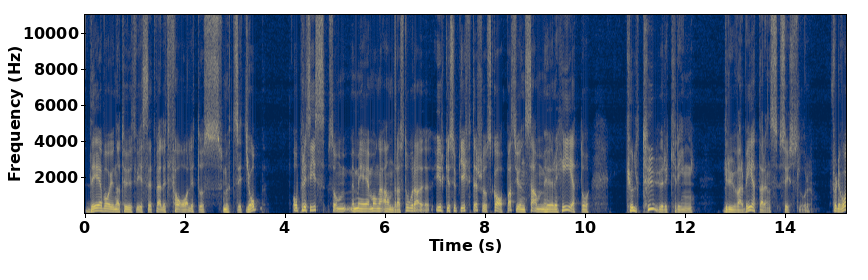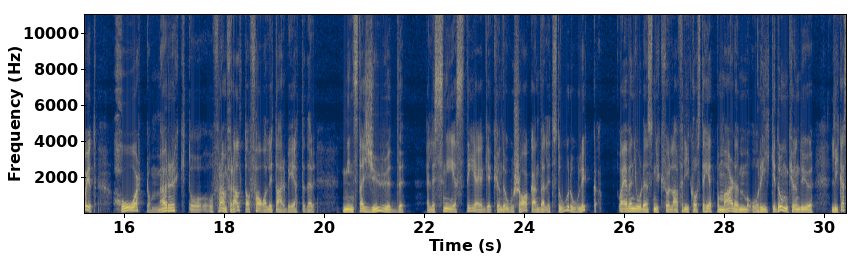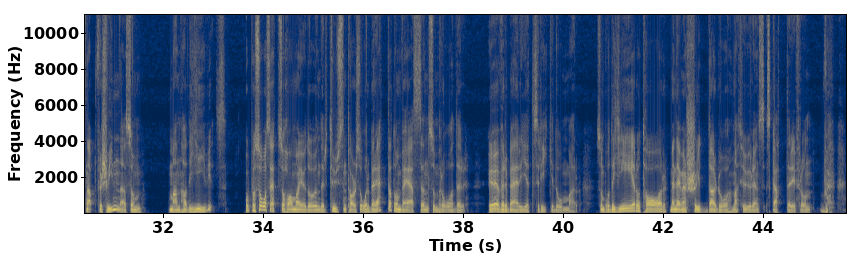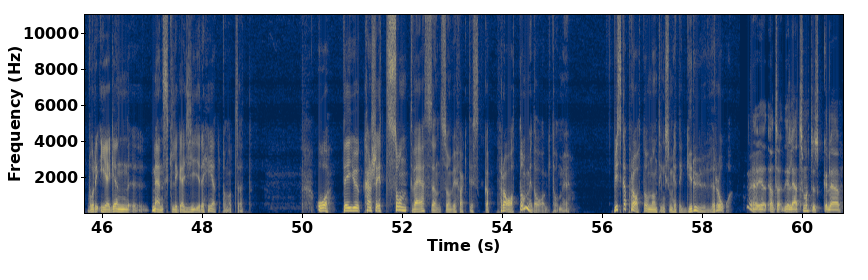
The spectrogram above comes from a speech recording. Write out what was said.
Det var ju naturligtvis ett väldigt farligt och smutsigt jobb. Och precis som med många andra stora eh, yrkesuppgifter så skapas ju en samhörighet och kultur kring gruvarbetarens sysslor. För det var ju ett hårt och mörkt och, och framförallt av farligt arbete där minsta ljud eller snedsteg kunde orsaka en väldigt stor olycka. Och även jordens nyckfulla frikostighet på malm och rikedom kunde ju lika snabbt försvinna som man hade givits. Och på så sätt så har man ju då under tusentals år berättat om väsen som råder över bergets rikedomar som både ger och tar, men även skyddar då naturens skatter ifrån vår egen eh, mänskliga girighet på något sätt. Och det är ju kanske ett sånt väsen som vi faktiskt ska prata om idag, Tommy. Vi ska prata om någonting som heter gruvrå. Det lät som att du skulle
